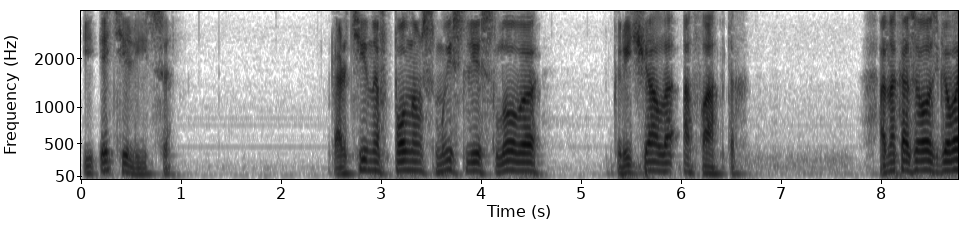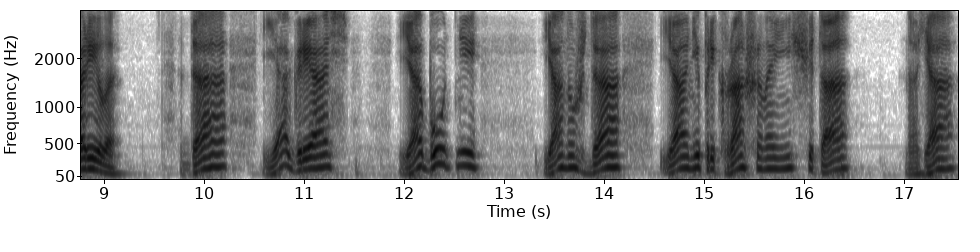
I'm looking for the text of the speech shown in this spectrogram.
и эти лица. Картина в полном смысле слова кричала о фактах. Она, казалось, говорила: да, я грязь, я будни, я нужда, я неприкрашенная нищета, но я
